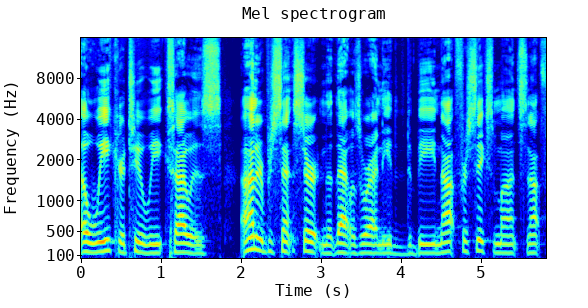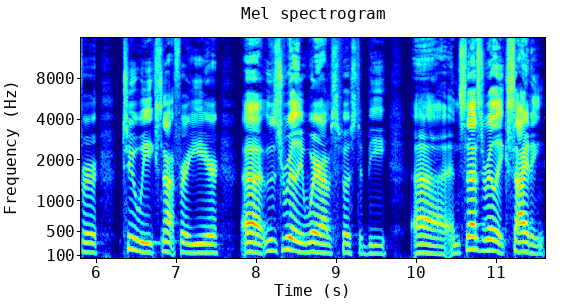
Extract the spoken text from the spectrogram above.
a week or two weeks, I was 100% certain that that was where I needed to be. Not for six months, not for two weeks, not for a year. Uh, it was really where I'm supposed to be. Uh, and so that's really exciting.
